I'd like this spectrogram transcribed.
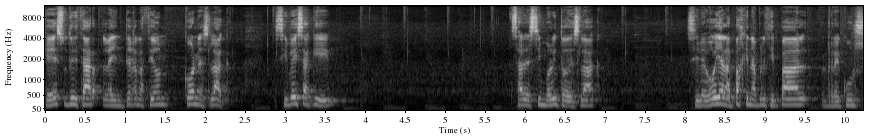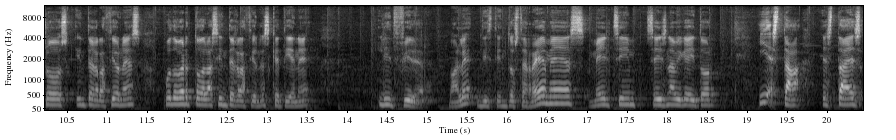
que es utilizar la integración con Slack. Si veis aquí, sale el simbolito de Slack. Si me voy a la página principal, recursos, integraciones, puedo ver todas las integraciones que tiene Leadfeeder. ¿vale? Distintos CRMs, MailChimp, Sales Navigator y esta, esta es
